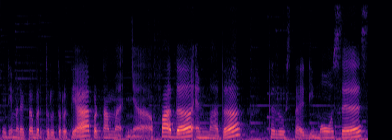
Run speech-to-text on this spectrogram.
Jadi mereka berturut-turut ya. Pertamanya father and mother, terus tadi Moses,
